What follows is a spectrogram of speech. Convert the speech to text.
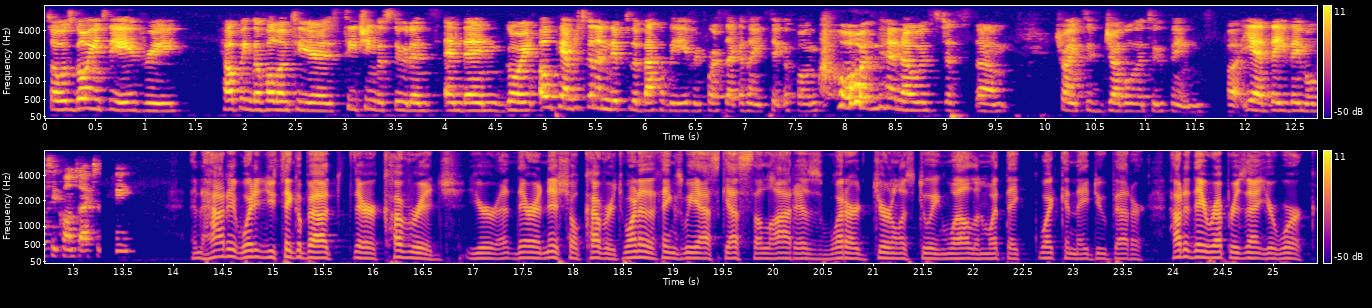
So I was going into the aviary, helping the volunteers, teaching the students, and then going, okay, I'm just gonna nip to the back of the aviary for a second. I need to take a phone call, and then I was just um, trying to juggle the two things. But yeah, they they mostly contacted me. And how did what did you think about their coverage, your their initial coverage? One of the things we ask guests a lot is what are journalists doing well and what they what can they do better? How did they represent your work?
